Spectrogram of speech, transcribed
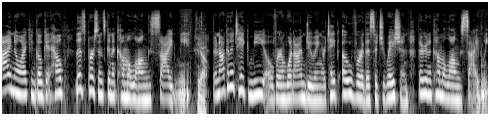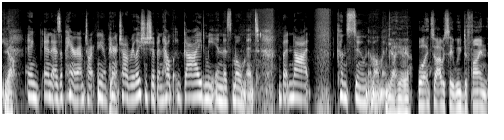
I know I can go get help. This person's going to come alongside me. Yeah. They're not going to take me over in what I'm doing or take over the situation. They're going to come alongside me. Yeah. And and as a parent, I'm talking, you know, parent-child relationship and help guide me in this moment, but not consume the moment. Yeah, yeah, yeah. Well, and so I would say we define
